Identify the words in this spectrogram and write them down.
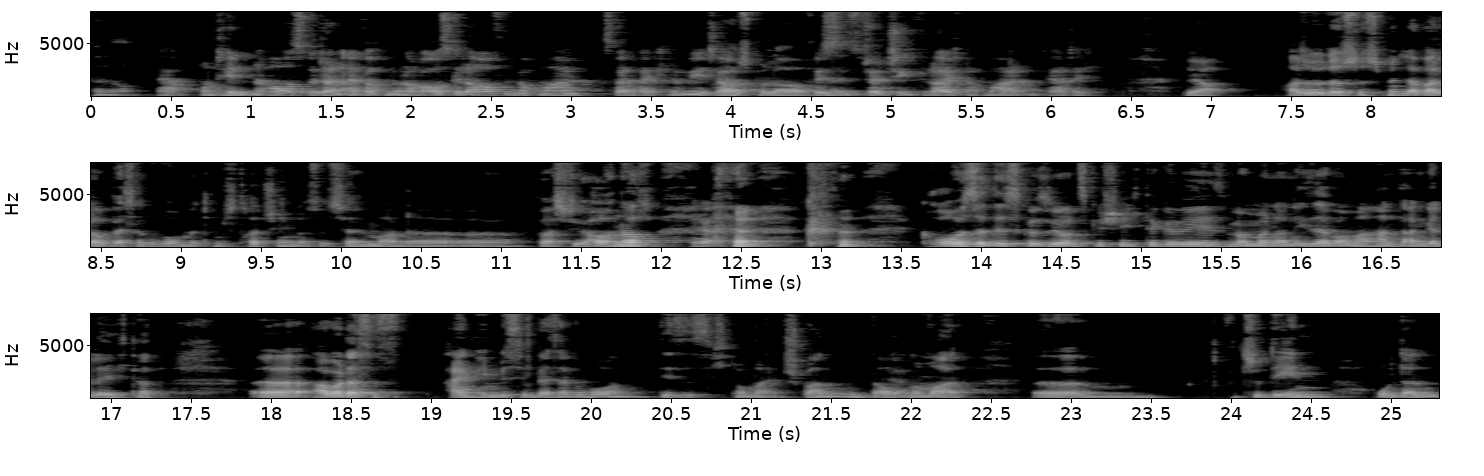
genau. Ja. Und hinten raus wird dann einfach nur noch ausgelaufen, nochmal zwei, drei Kilometer. Ausgelaufen. Bisschen Stretching vielleicht nochmal und fertig. Ja, also das ist mittlerweile auch besser geworden mit dem Stretching. Das ist ja Mhm. immer eine, äh, was wir auch noch, Ja. große Diskussionsgeschichte gewesen, wenn man dann nicht selber mal Hand angelegt hat. Äh, aber das ist eigentlich ein bisschen besser geworden, dieses sich nochmal entspannen auch Ja. nochmal ähm, zu dehnen. Und dann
